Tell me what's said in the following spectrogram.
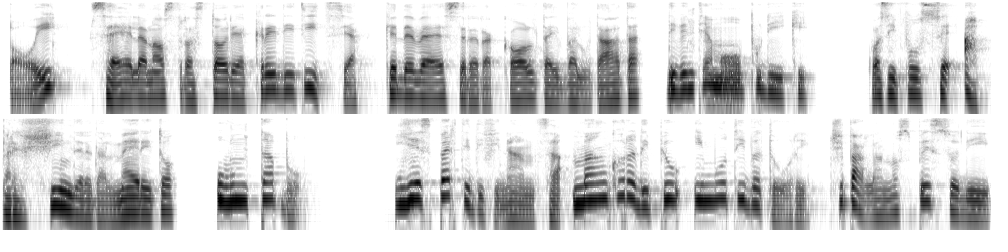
Poi, se è la nostra storia creditizia che deve essere raccolta e valutata, diventiamo pudichi, quasi fosse, a prescindere dal merito, un tabù. Gli esperti di finanza, ma ancora di più i motivatori, ci parlano spesso di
